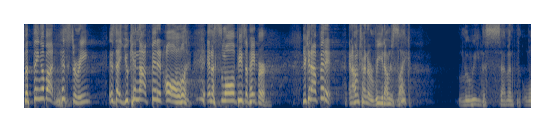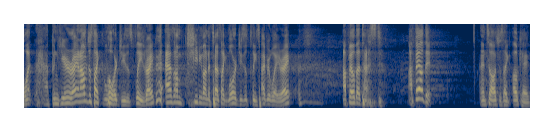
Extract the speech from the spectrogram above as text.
The thing about history is that you cannot fit it all in a small piece of paper. You cannot fit it. And I'm trying to read, I'm just like, Louis the seventh, what happened here, right? And I'm just like, Lord Jesus, please, right? As I'm cheating on the test, like, Lord Jesus, please, have your way, right? I failed that test. I failed it. And so I was just like, okay,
